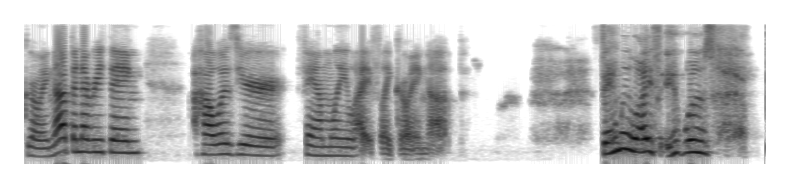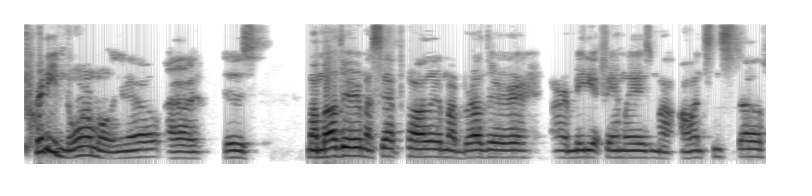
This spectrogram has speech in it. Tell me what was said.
growing up and everything, how was your family life like growing up? Family life, it was pretty normal, you know. Uh, it was my mother, my stepfather, my brother, our immediate families, my aunts and stuff.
